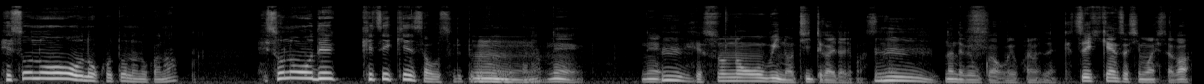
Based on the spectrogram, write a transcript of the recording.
へその緒のことなのかな？へその緒で血液検査をするってうことなのかな、んねね、うん。へその帯の血って書いてありますうね、ん。なんだかよくわかりません。血液検査しましたが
